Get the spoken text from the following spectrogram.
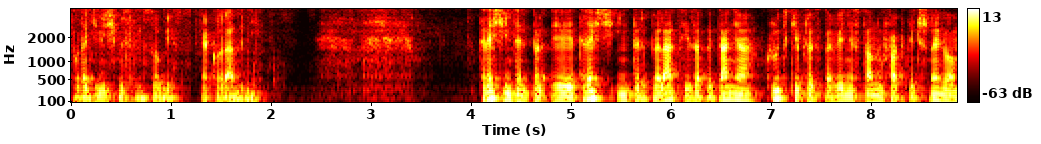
poradziliśmy z tym sobie jako radni. Treść, interpe- y, treść interpelacji, zapytania, krótkie przedstawienie stanu faktycznego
